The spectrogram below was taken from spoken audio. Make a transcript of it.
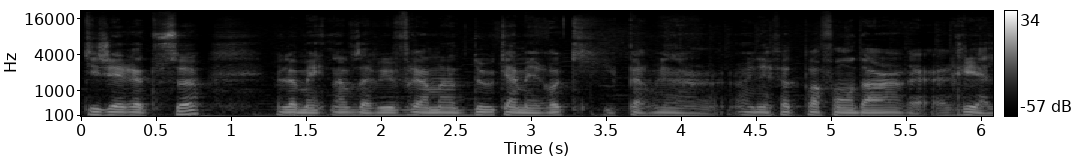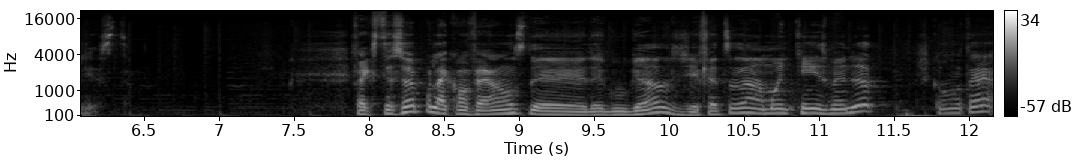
qui gérait tout ça. Là maintenant, vous avez vraiment deux caméras qui permettent un, effet de profondeur réaliste. Fait que c'était ça pour la conférence de, Google. J'ai fait ça en moins de 15 minutes. Je suis content.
